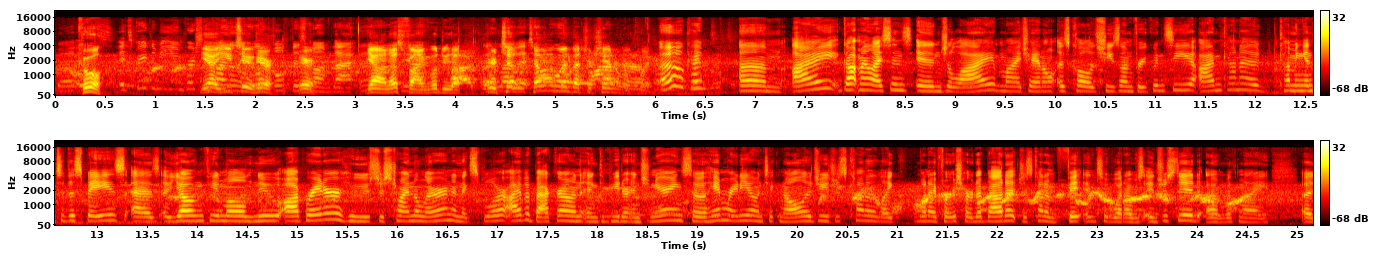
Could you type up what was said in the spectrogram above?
But Cool. It's, great to meet you in person. Yeah, you too. Here, here. yeah, that's fine. We'll do that. Here, tell, tell everyone about your channel real quick. Oh, okay. Um, I got my license in July. My channel is called She's on Frequency. I'm kind of coming into the space as a young female new operator who's just trying to learn and explore. I have a background in computer engineering, so ham radio and technology just kind of like when I first heard about it, just kind of fit into what I was interested um, with my uh,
